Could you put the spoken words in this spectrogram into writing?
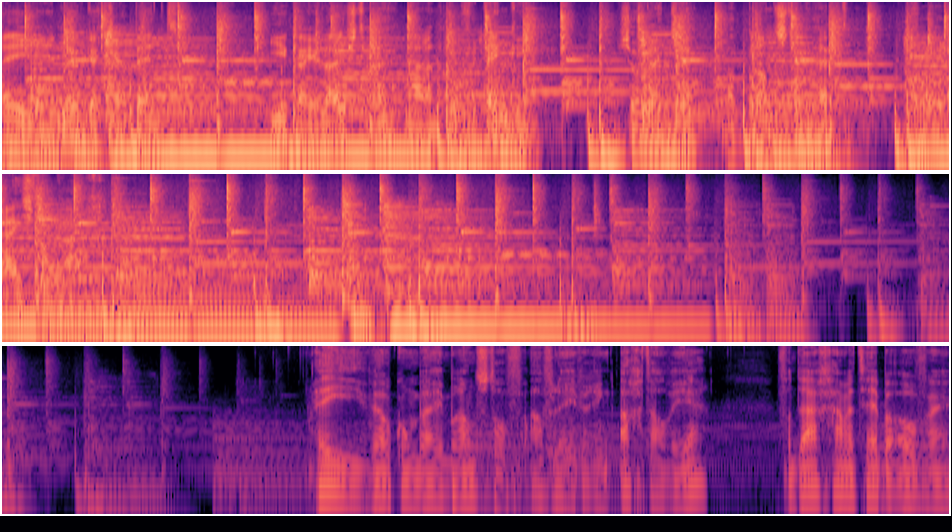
Hey, leuk dat je er bent. Hier kan je luisteren naar een overdenking, zodat je wat brandstof hebt voor je reis vandaag. Hey, welkom bij Brandstof aflevering 8 alweer. Vandaag gaan we het hebben over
